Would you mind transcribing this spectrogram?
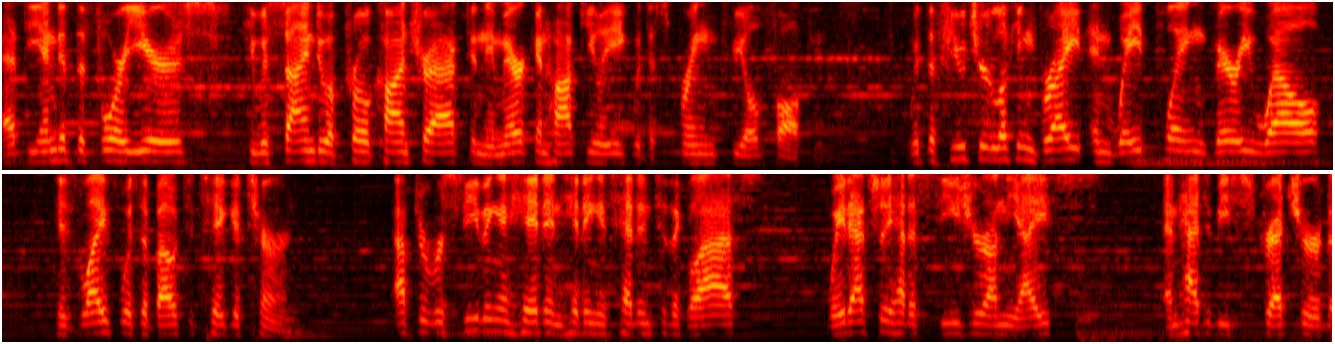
At the end of the four years, he was signed to a pro contract in the American Hockey League with the Springfield Falcons. With the future looking bright and Wade playing very well, his life was about to take a turn. After receiving a hit and hitting his head into the glass, Wade actually had a seizure on the ice and had to be stretchered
